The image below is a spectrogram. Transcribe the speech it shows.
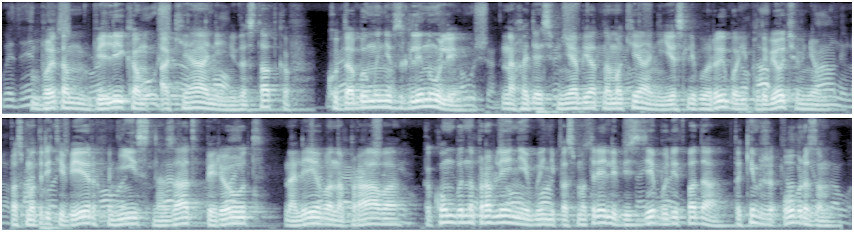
В этом великом океане недостатков, куда бы мы ни взглянули, находясь в необъятном океане, если вы рыба и плывете в нем, посмотрите вверх, вниз, назад, вперед, налево, направо, в каком бы направлении вы ни посмотрели, везде будет вода. Таким же образом,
